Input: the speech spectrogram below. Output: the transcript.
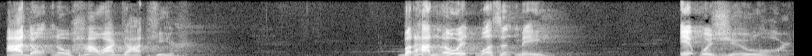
I don't know how I got here. But I know it wasn't me. It was you, Lord.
